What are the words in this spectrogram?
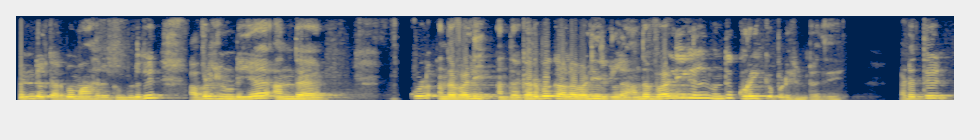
பெண்கள் கர்ப்பமாக இருக்கும் பொழுது அவர்களுடைய அந்த குல- அந்த வலி அந்த கர்ப்பகால வலி இருக்குல்ல அந்த வலிகள் வந்து குறைக்கப்படுகின்றது. அடுத்து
